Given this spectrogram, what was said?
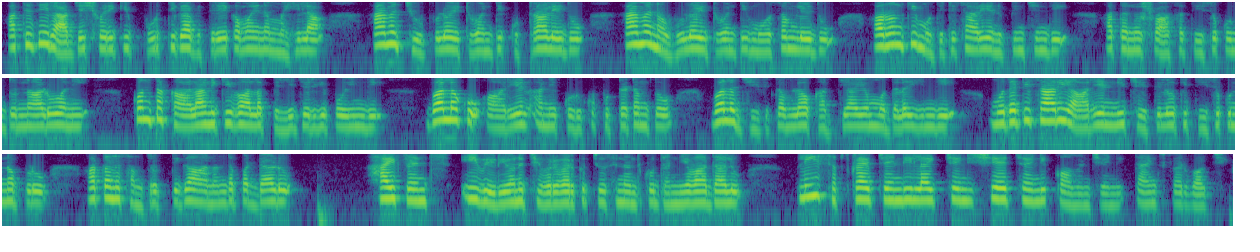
అతిథి రాజేశ్వరికి పూర్తిగా వ్యతిరేకమైన మహిళ. ఆమె చూపులో ఎటువంటి కుట్ర లేదు. ఆమె నవ్వులో ఎటువంటి మోసం లేదు. అరుణ్కి మొదటిసారి అనిపించింది. అతను శ్వాస తీసుకుంటున్నాడు అని. కొంతకాలానికి వాళ్ళ పెళ్ళి జరిగిపోయింది. వాళ్ళకు ఆర్యన్ అనే కొడుకు పుట్టడంతో వాళ్ళ జీవితంలో ఒక అధ్యాయం మొదలయ్యింది. మొదటిసారి ఆర్యన్ని చేతిలోకి తీసుకున్నప్పుడు అతను సంతృప్తిగా ఆనందపడ్డాడు. హాయ్ ఫ్రెండ్స్ ఈ వీడియోను చివరి వరకు చూసినందుకు ధన్యవాదాలు. ప్లీజ్ సబ్స్క్రైబ్ చేయండి లైక్ చేయండి షేర్ చేయండి కామెంట్ చేయండి. Thanks for watching.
